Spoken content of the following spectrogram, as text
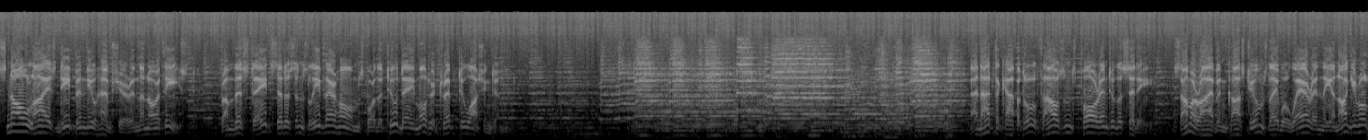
Snow lies deep in New Hampshire in the northeast. From this state, citizens leave their homes for the two-day motor trip to Washington. And at the Capitol, thousands pour into the city. Some arrive in costumes they will wear in the inaugural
